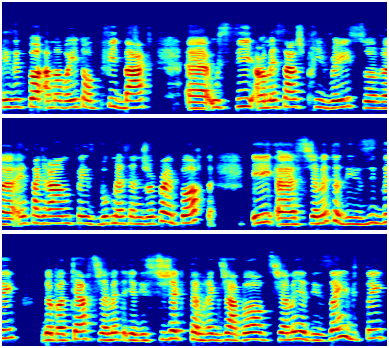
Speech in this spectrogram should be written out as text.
N'hésite pas à m'envoyer ton feedback euh, aussi en message privé sur euh, Instagram, Facebook, Messenger, peu importe. Et euh, si jamais tu as des idées de podcast, si jamais il y a des sujets que tu aimerais que j'aborde, si jamais il y a des invités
